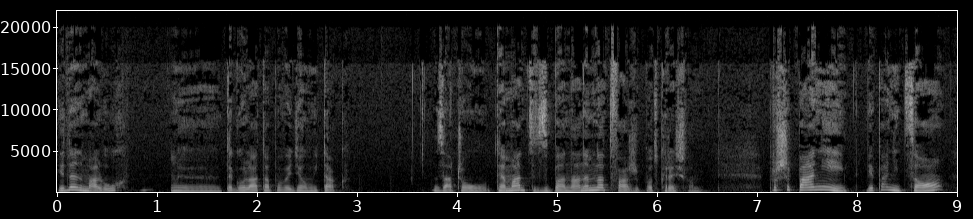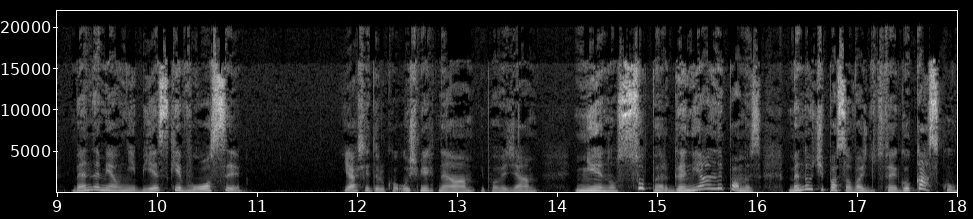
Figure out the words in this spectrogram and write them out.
Jeden maluch tego lata powiedział mi tak. Zaczął temat z bananem na twarzy, podkreślam. Proszę pani, wie pani co? Będę miał niebieskie włosy. Ja się tylko uśmiechnęłam i powiedziałam: Nie no, super, genialny pomysł. Będą ci pasować do twojego kasku.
